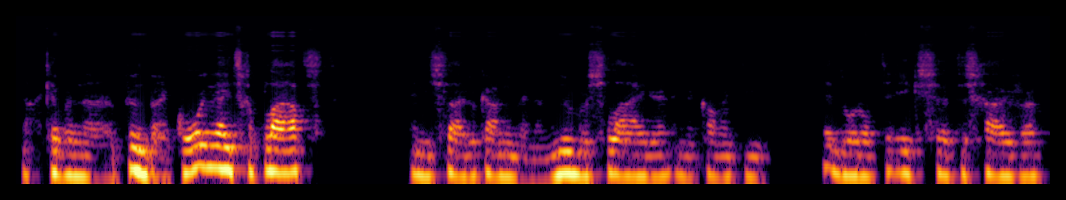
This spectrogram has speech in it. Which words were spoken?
Nou, ik heb een punt bij coordinates geplaatst en die sluiten elkaar nu met een nummer slider en dan kan ik die door op de x te schuiven,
